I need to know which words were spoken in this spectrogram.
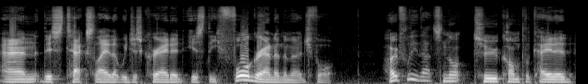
and this text layer that we just created is the foreground of the merge 4. Hopefully that's not too complicated.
